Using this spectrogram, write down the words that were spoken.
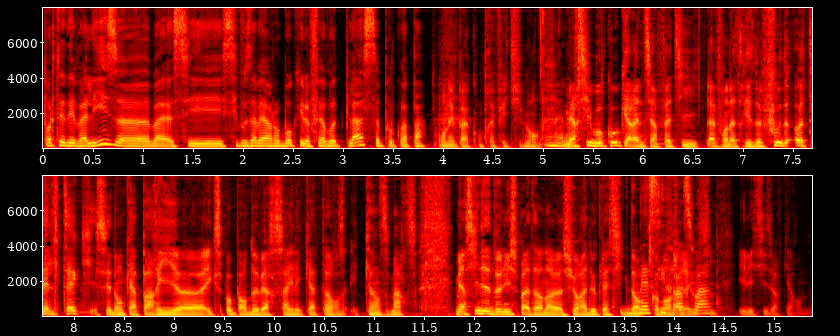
Porter des valises, euh, bah, si si vous avez un robot qui le fait à votre place, pourquoi pas? On n'est pas contre effectivement. Merci beaucoup, Karen Serfati, la fondatrice de Food Hotel Tech. C'est donc à Paris, euh, Expo Porte de Versailles, les 14 et 15 mars. Merci d'être venu ce matin sur Radio Classique dans Merci Comment François. Il est 6h42.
